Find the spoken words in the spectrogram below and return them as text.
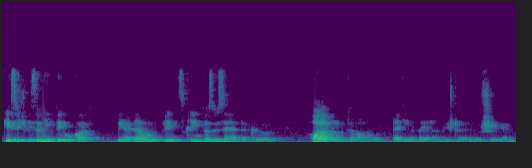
Készíts bizonyítékokat, például print screen az üzenetekről, haladéktalanul tegyél bejelentést a rendőrségen.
